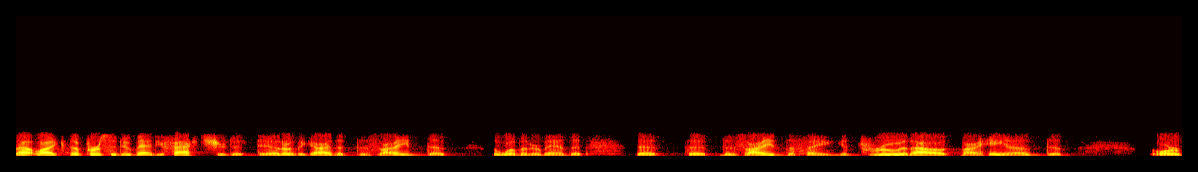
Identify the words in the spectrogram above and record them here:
not like the person who manufactured it did, or the guy that designed it, the woman or man that that that designed the thing and drew it out by hand, and or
